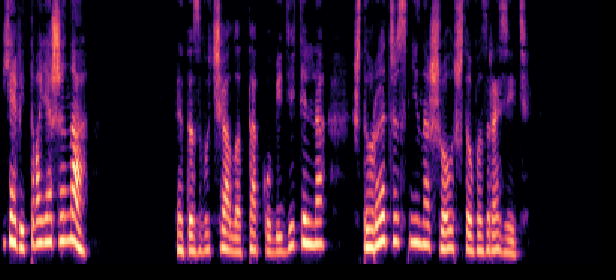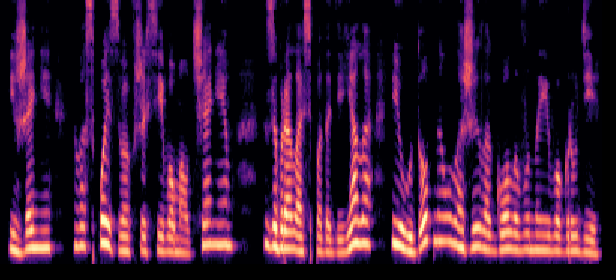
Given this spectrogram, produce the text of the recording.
Я ведь твоя жена. Это звучало так убедительно, что Реджис не нашел, что возразить. И Женя, воспользовавшись его молчанием, забралась под одеяло и удобно уложила голову на его груди.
